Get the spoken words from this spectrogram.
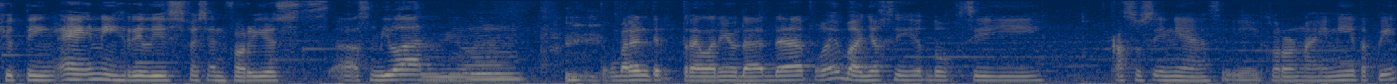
syuting eh ini rilis Fast and Furious uh, 9 Hmm. Itu kemarin tra- trailernya udah ada. Pokoknya banyak sih untuk si kasus ini ya si corona ini. Tapi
